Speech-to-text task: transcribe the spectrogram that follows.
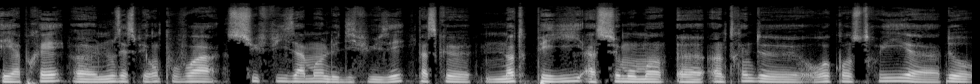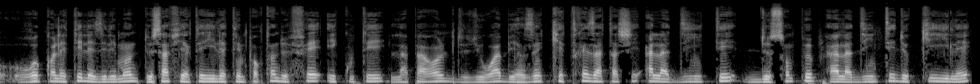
et après euh, nous espérons pouvoir suffisamment le diffuser parce que notre pays à ce moment euh, en train de reconstruire, euh, de recollecter les éléments de sa fierté, il est important de faire écouter la parole du roi Bienzin qui est très attaché à la dignité de son peuple, à la dignité de qui il est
